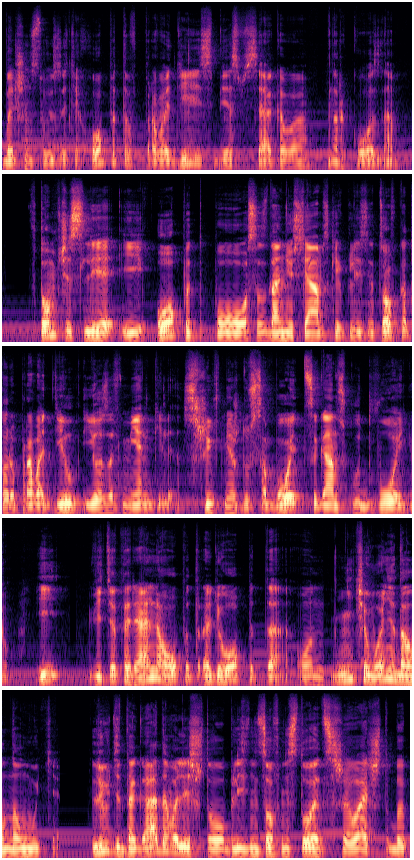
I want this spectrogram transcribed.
большинство из этих опытов проводились без всякого наркоза. В том числе и опыт по созданию сиамских близнецов, который проводил Йозеф Менгеле, сшив между собой цыганскую двойню. И ведь это реально опыт ради опыта. Он ничего не дал науке. Люди догадывались, что близнецов не стоит сшивать, чтобы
